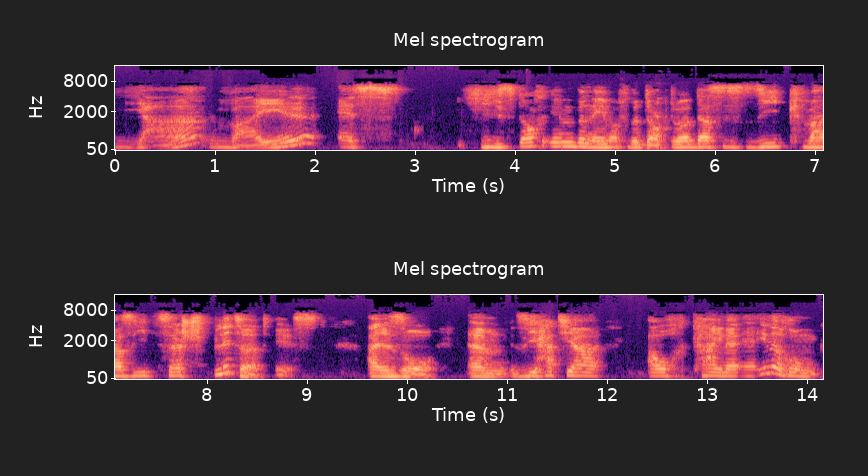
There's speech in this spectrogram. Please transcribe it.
ja, weil es hieß doch in The Name of the Doctor, dass sie quasi zersplittert ist. Also, ähm, sie hat ja auch keine Erinnerung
